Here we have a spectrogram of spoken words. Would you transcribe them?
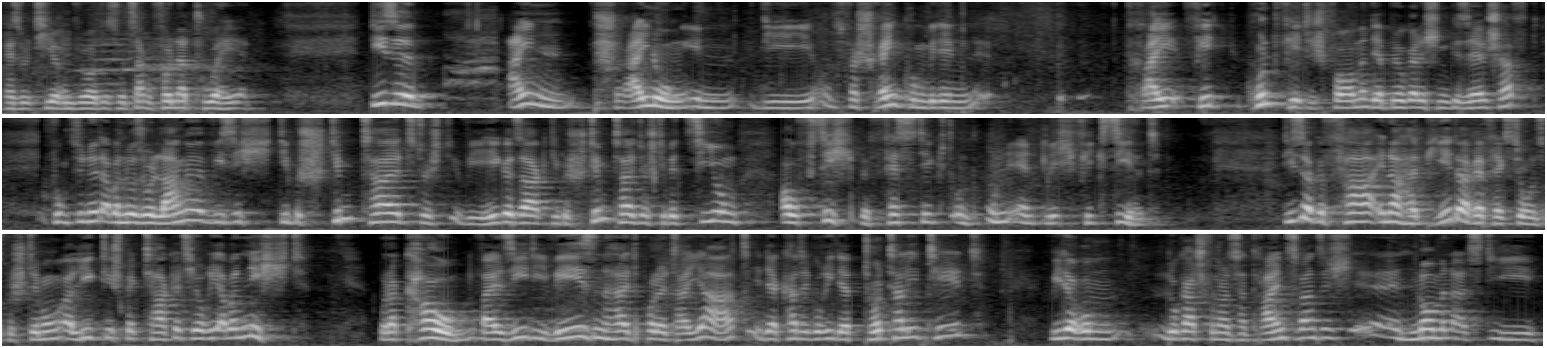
resultieren würde, sozusagen von Natur her. Diese Einschreinung in die Verschränkung mit den drei Grundfetischformen der bürgerlichen Gesellschaft funktioniert aber nur so lange, wie sich die Bestimmtheit, durch, wie Hegel sagt, die Bestimmtheit durch die Beziehung auf sich befestigt und unendlich fixiert. Dieser Gefahr innerhalb jeder Reflexionsbestimmung erliegt die Spektakeltheorie aber nicht oder kaum, weil sie die Wesenheit Proletariat in der Kategorie der Totalität, wiederum Lukács von 1923 entnommen als die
